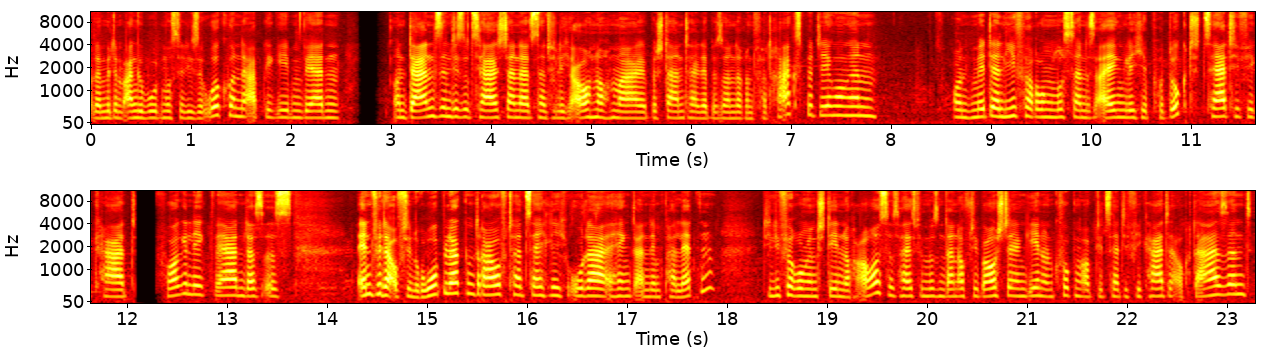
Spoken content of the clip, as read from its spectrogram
oder mit dem Angebot musste diese Urkunde abgegeben werden. Und dann sind die Sozialstandards natürlich auch nochmal Bestandteil der besonderen Vertragsbedingungen. Und mit der Lieferung muss dann das eigentliche Produktzertifikat vorgelegt werden. Das ist entweder auf den Rohblöcken drauf tatsächlich oder hängt an den Paletten. Die Lieferungen stehen noch aus, das heißt, wir müssen dann auf die Baustellen gehen und gucken, ob die Zertifikate auch da sind.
